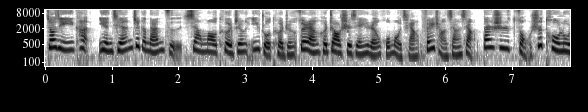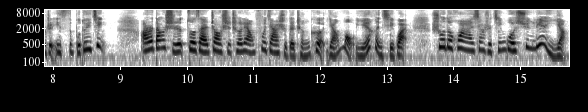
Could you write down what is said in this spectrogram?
交警一看，眼前这个男子相貌特征、衣着特征虽然和肇事嫌疑人胡某强非常相像，但是总是透露着一丝不对劲。而当时坐在肇事车辆副驾驶的乘客杨某也很奇怪，说的话像是经过训练一样，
